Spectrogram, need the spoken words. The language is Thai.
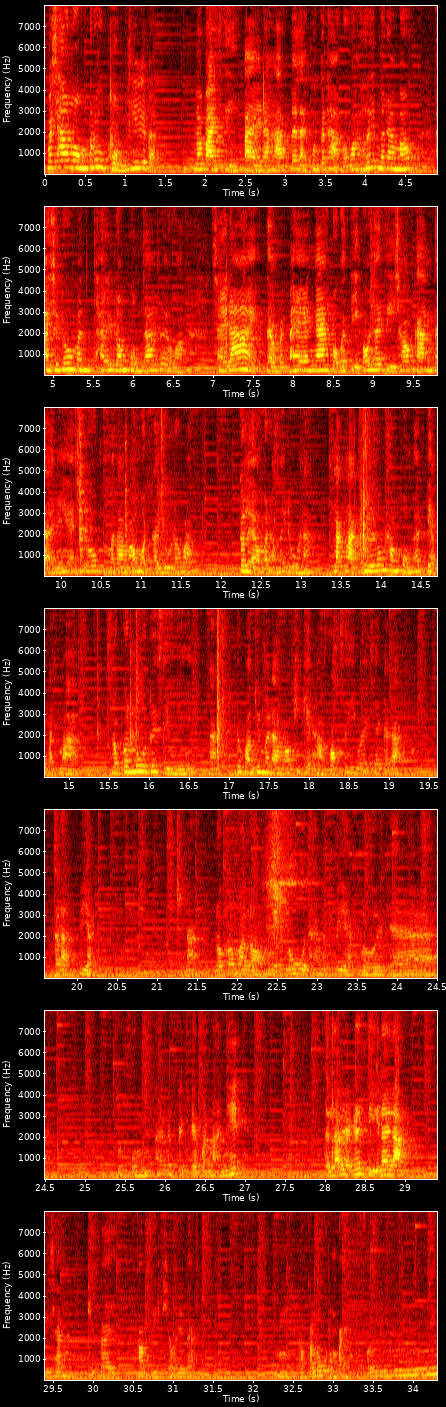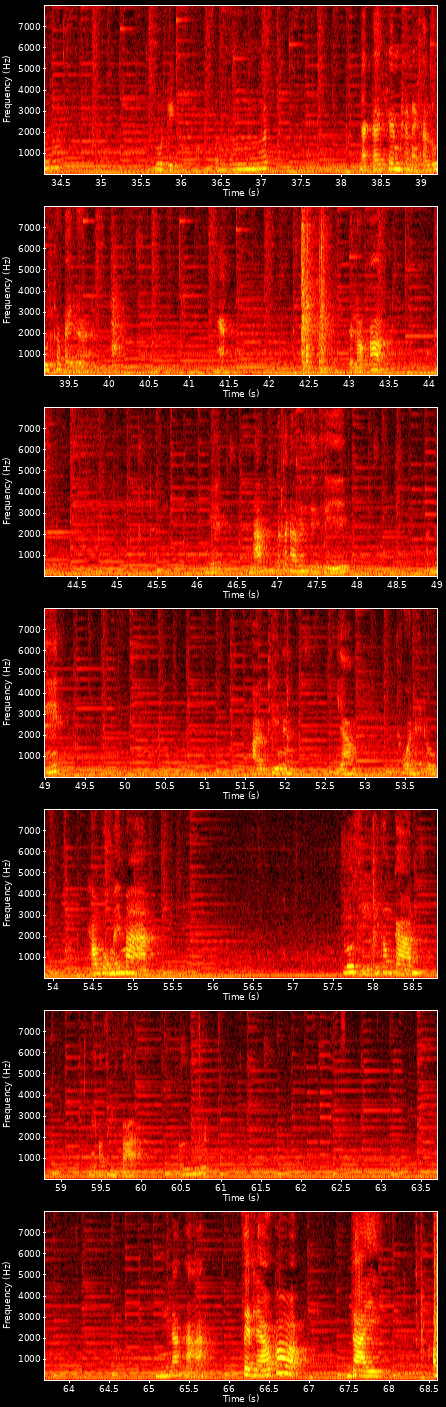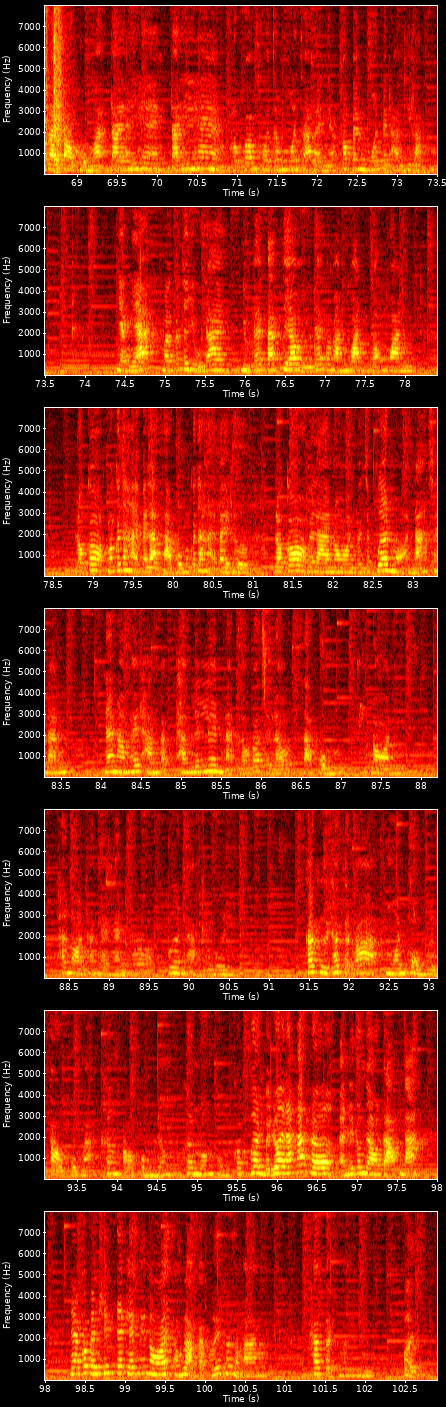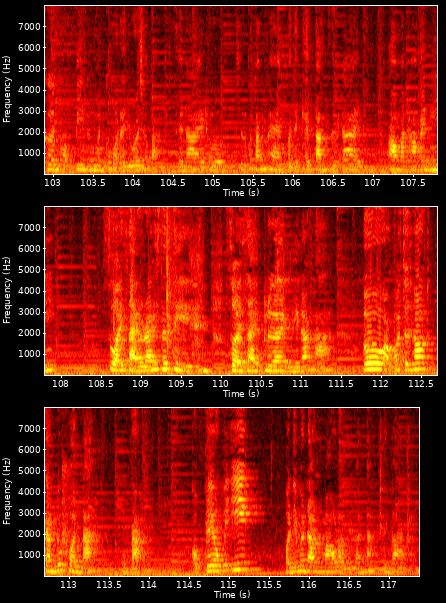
เมื่อเช้าลงรูปผมที่แบบระบายสีไปนะคะ หลายๆ คนก็ถามมาว่า เฮ้ย มาดามเมาส์อายแชโดว์มันใช้ย้อมผมได้ด้วยวะใช้ได้แต่มันแพงไงปกติเขาใช้สีชอบกัน แต่นี่อายแชโดว์มาดามเมาส์หมดอายุแล้วว่ะก็เลยเอามาทำให้ดูนะ หลักๆ คือต้องทำผมให้เปียกหมาดๆแล้วก็รูดด้วยสีนี้นะ ด้วยความที่มาดามเมาส์ขี้เกียจหาฟ็อกซี่ไว้ใช้กระดาษกระดาษเปียกนะแล้วก็มาหลอกเน็ตรูดให้มันเปียกเลยแกรูดผมให้มันเปียกๆหมาดๆนี้ เสร็จแล้วอยากได้สีอะไรล่ะดิฉัน คิดว่าเอาสีเขียวดีกว่านี่เราก็รูดลงไปปื๊ดรูดอีกปื๊ดอยากได้เข้มแค่ไหนก็รูดเข้าไปเถอะเนี่ยแต่เราก็นี่เห็นไหมมันก็จะกลายเป็นสีสีแบบนี้เอาอีกทีหนึ่งย้ำทวนให้ดูทำผมให้มาดรูดสีที่ต้องการ ฟ้าปึ๊ดนี่นะคะ เสร็จแล้วก็ไดเอาไดเป่าผมอะไดให้แห้งไดให้แห้ง แล้วก็พอจะม้วนจะอะไรเงี้ยก็ไปม้วนไปทำทีหลัง อย่างเงี้ยมันก็จะอยู่ได้อยู่ได้แป๊บเดียวอยู่ได้ประมาณวันสองวัน แล้วก็มันก็จะหายไปละสระผมมันก็จะหายไปเธอ แล้วก็เวลานอนมันจะเปื้อนหมอนนะ ฉะนั้นแนะนำให้ทำแบบทำเล่นๆน่ะแล้วก็เสร็จแล้วสระผมนอน ถ้านอนทั้งอย่างนั้นก็เปื้อนหนาดูมือก็คือถ้าเกิดว่าม้วนผมหรือเป่าผมอะเครื่องเป่าผมแล้วเครื่องม้วนผมก็เปื้อนไปด้วยนะคะเธอ อันนี้ต้องยอมรับนะเนี่ยก็เป็นทริคเล็กๆน้อยๆสำหรับแบบเฮ้ยเครื่องสำอางถ้าเกิดมันเปิดเกินกว่าปีหนึ่งมันก็หมดอายุแล้วใช่ปะเสียดายเธอ ซื้อมาตั้งแพงกว่าจะเก็บตังค์ซื้อได้ เอามาทำอันนี้ สวยใสไร้สติสวยใสเกลืออย่างนี้นะคะ เออหวังว่าจะชอบกันทุกคนนะ เห็นปะกบเปรี้ยวไปอีก วันนี้มาดันเมาส์เราไปก่อนนะบ๊ายบาย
